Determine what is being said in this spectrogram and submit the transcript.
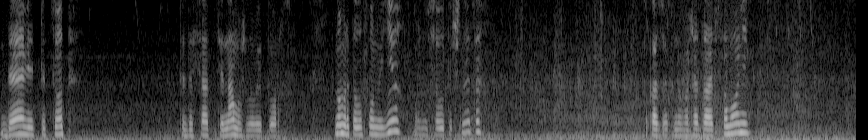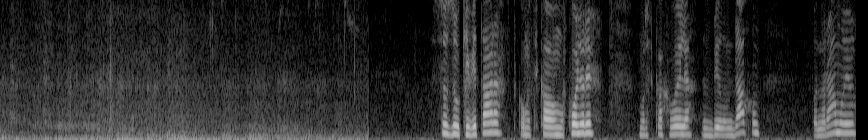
9550 ціна, можливий торг. Номер телефону є, можна все уточнити. Показую, як воно виглядає в салоні. Сузуки Вітара в такому цікавому кольорі. Морська хвиля з білим дахом, панорамою.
